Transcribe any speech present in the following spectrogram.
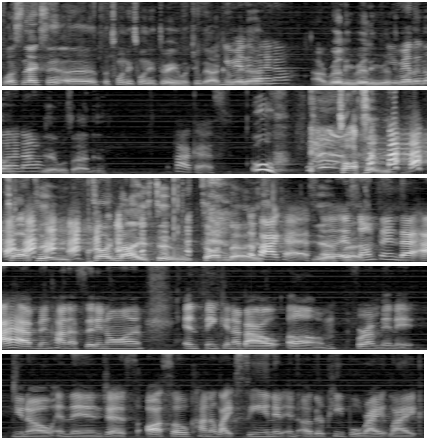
What's next in uh for 2023? What you got coming up? You really want to know? I really, really, really. You really wanna wanna know? Yeah, what's happening? Podcast. Ooh, talk to me. Talk to me. Talk nice too. Talk nice. a podcast. Yeah, uh, it's something that I have been kind of sitting on and thinking about um, for a minute, you know, and then just also kind of like seeing it in other people, right? Like,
